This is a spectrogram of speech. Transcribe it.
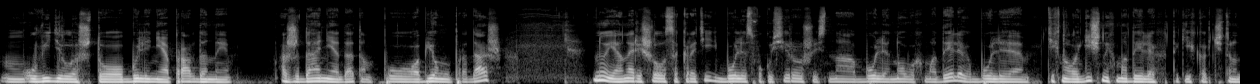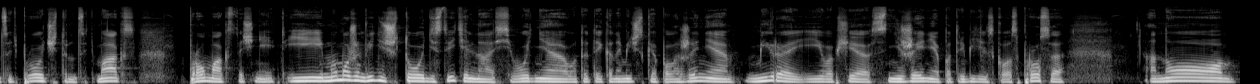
увидела, что были неоправданы ожидания да, там, по объему продаж – ну и она решила сократить, более сфокусировавшись на более новых моделях, более технологичных моделях, таких как 14 Pro, 14 Max, Pro Max точнее. И мы можем видеть, что действительно сегодня вот это экономическое положение мира и вообще снижение потребительского спроса оно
